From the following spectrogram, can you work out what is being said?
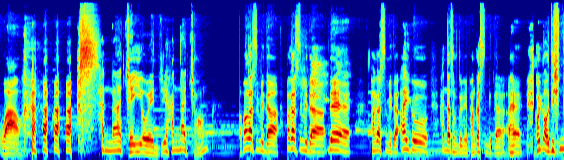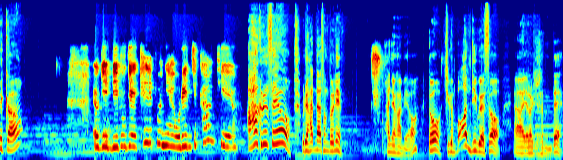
와우. 한나 J O N G 한나 정. 반갑습니다. 반갑습니다. 네. 반갑습니다. 아이고 한나 성도님 반갑습니다. 에, 거기 어디십니까 여기 미국의 캘리포니아 오렌지 카운티예요. 아 그러세요 우리 한나 성도님 환영하며 또 지금 먼 미국에서 아, 연락 주셨는데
